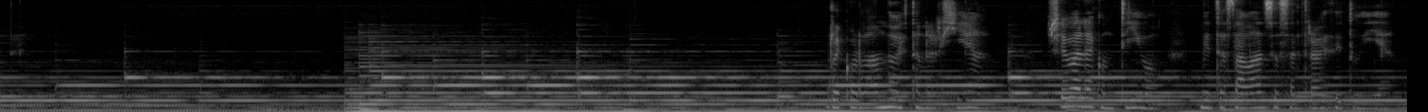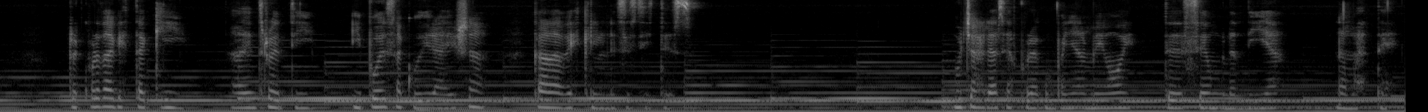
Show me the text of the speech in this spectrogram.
Recordando esta energía, llévala contigo mientras avanzas a través de tu día. Recuerda que está aquí, adentro de ti, y puedes acudir a ella cada vez que lo necesites. Muchas gracias por acompañarme hoy. Te deseo un gran día. Namaste.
